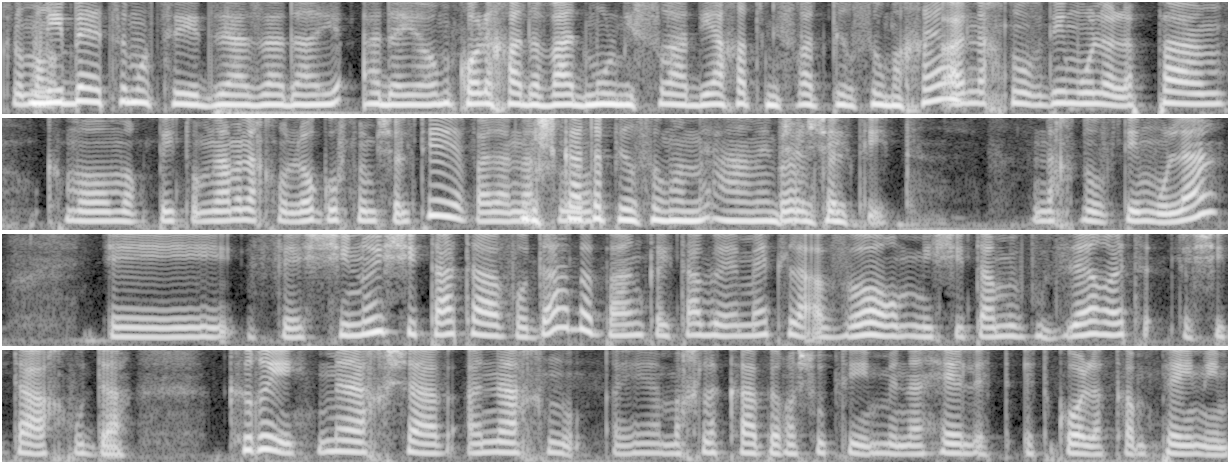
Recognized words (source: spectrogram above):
כלומר... מי בעצם הוציא את זה אז עד, עד היום? כל אחד עבד מול משרד יח"צ, משרד פרסום אחר? אנחנו עובדים מול הלפ"ם, כמו מרבית, אמנם אנחנו לא גוף ממשלתי, אבל אנחנו... לשכת הפרסום הממשלתית. ממשלתית. אנחנו עובדים מולה, אה, ושינוי שיטת העבודה בבנק הייתה באמת לעבור משיטה מבוזרת לשיטה אחודה. קרי, מעכשיו אנחנו, אה, המחלקה בראשותי, מנהלת את כל הקמפיינים.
